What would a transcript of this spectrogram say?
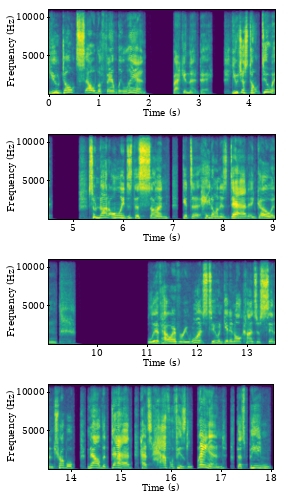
You don't sell the family land back in that day. You just don't do it. So not only does this son get to hate on his dad and go and live however he wants to and get in all kinds of sin and trouble, now the dad has half of his land that's being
